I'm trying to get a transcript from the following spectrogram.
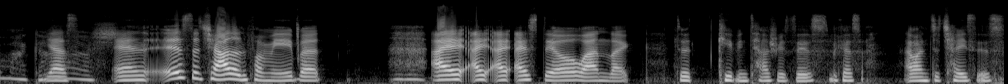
Oh my gosh. Yes, and it's a challenge for me, but I I I, I still want like keep in touch with this because I want to chase this.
